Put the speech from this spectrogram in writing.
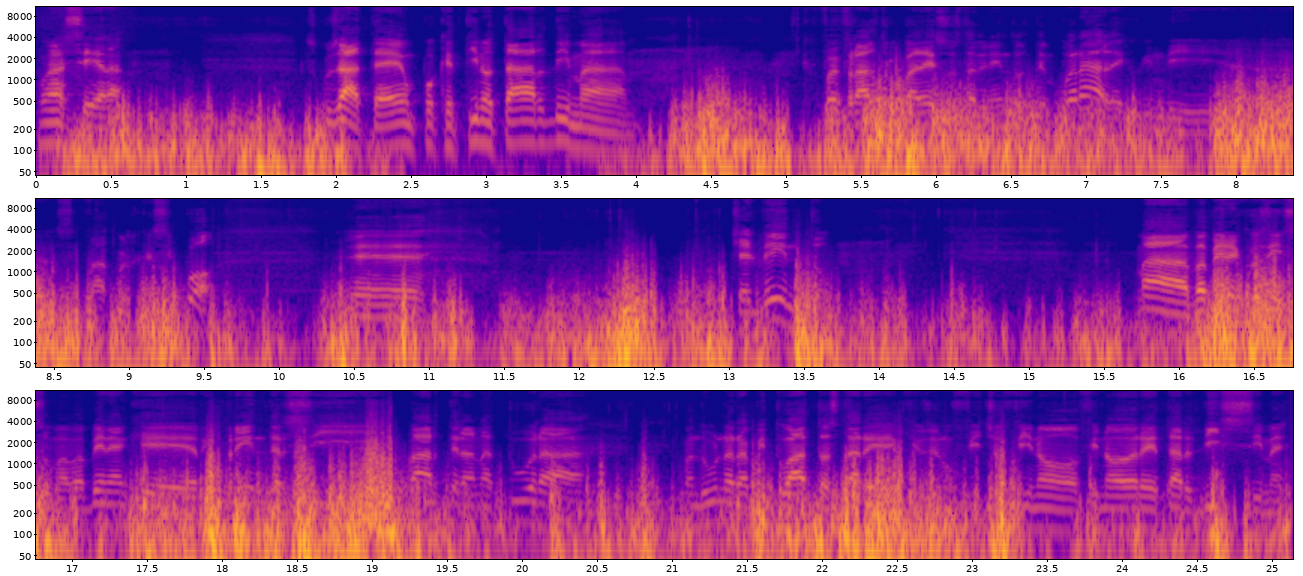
Buonasera. Scusate, è un pochettino tardi, ma poi fra l'altro qua adesso sta venendo il temporale, quindi eh, si fa quel che si può. Eh, c'è il vento, ma va bene così, insomma, va bene anche riprendersi in parte la natura quando uno era abituato a stare chiuso in ufficio fino, fino a ore tardissime.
